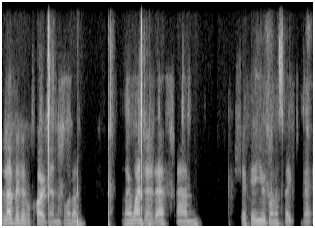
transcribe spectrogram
a lovely little quote down the bottom. And I wondered if um, you'd want to speak to that.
